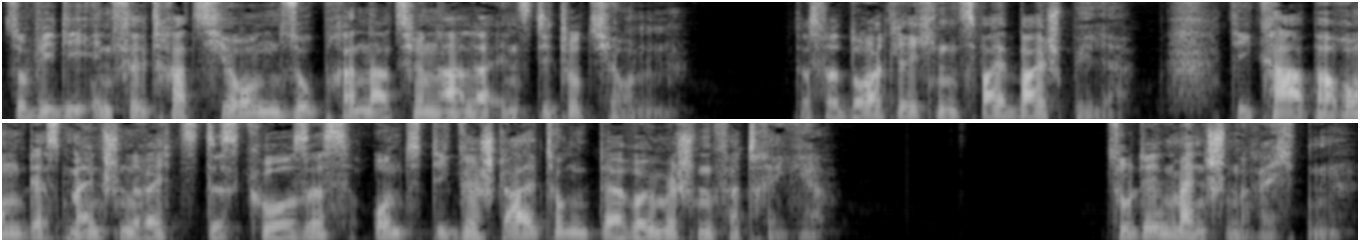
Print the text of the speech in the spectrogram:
sowie die Infiltration supranationaler Institutionen. Das verdeutlichen zwei Beispiele die Kaperung des Menschenrechtsdiskurses und die Gestaltung der römischen Verträge. Zu den Menschenrechten.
